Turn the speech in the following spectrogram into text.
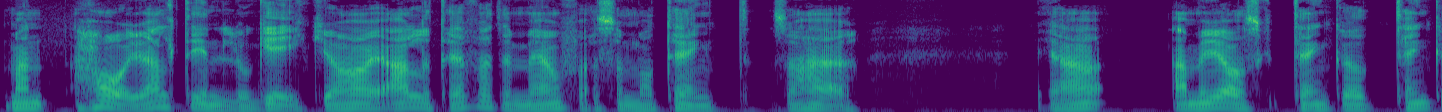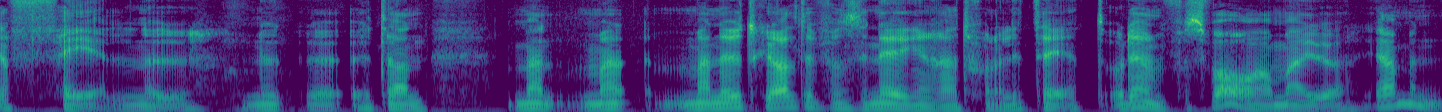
man har ju alltid en logik. Jag har ju aldrig träffat en människa som har tänkt så här, ja, ja men jag tänker tänka fel nu, nu eh, utan man, man, man utgår alltid från sin egen rationalitet och den försvarar man ju. Ja, men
